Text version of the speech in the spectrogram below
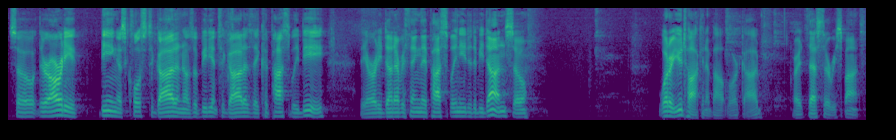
So they're already being as close to God and as obedient to God as they could possibly be. They already done everything they possibly needed to be done, so what are you talking about, Lord God? Right, that's their response.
